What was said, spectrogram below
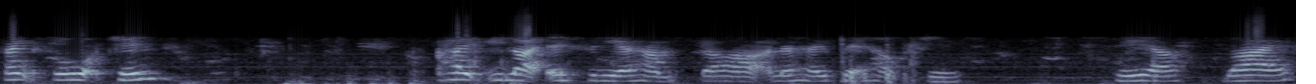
Thanks for watching. I hope you like this video, Hamster and I hope it helps you. See ya. Bye.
